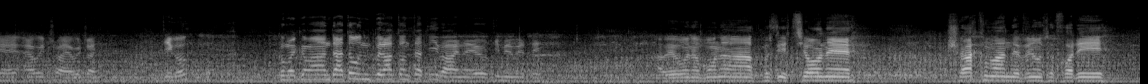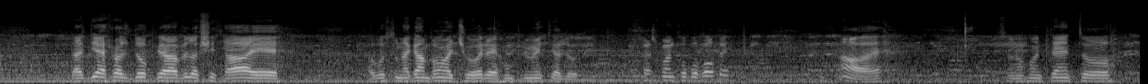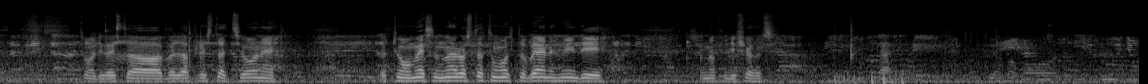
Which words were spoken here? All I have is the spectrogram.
Yeah, I will try, I will try. Diego, come, come è andata una bella tentativa negli ultimi metri? Avevo una buona posizione, Schwackman è venuto fuori da dietro a doppia velocità e ha avuto una gamba maggiore, complimenti a lui. Flashman troppo forte? No, eh, sono contento insomma, di questa bella prestazione. L'ultimo mese non ero stato molto bene, quindi Шановні ще раз.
